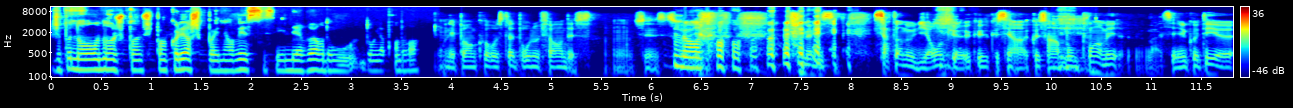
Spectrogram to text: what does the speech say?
je pas, non, non, je ne suis, pas en colère, je ne suis pas énervé, c'est une erreur dont, dont, il apprendra. On n'est pas encore au stade Bruno Fernandez. Non, certains nous diront que, que, que c'est un, un, bon point, mais bah, c'est le côté, euh,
